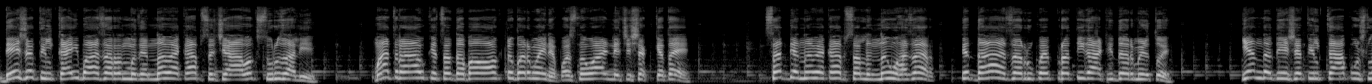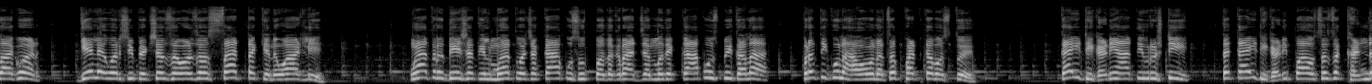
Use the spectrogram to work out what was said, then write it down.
देशातील काही बाजारांमध्ये नव्या कापसाची आवक सुरू झाली मात्र आवकेचा दबाव ऑक्टोबर महिन्यापासून वाढण्याची शक्यता आहे. सध्या नव्या कापसाला नऊ हजार ते दहा हजार रुपये प्रति गाठी दर मिळतोय. यंदा देशातील कापूस लागवड गेल्या वर्षीपेक्षा जवळजवळ साठ टक्क्याने वाढली. मात्र देशातील महत्त्वाच्या कापूस उत्पादक राज्यांमध्ये कापूस पिकाला प्रतिकूल हवामानाचा फटका बसतोय. काही ठिकाणी अतिवृष्टी तर काही ठिकाणी पावसाचा खंड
